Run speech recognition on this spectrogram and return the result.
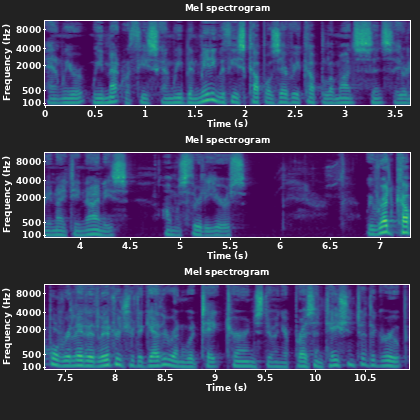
and we were, we met with these, and we've been meeting with these couples every couple of months since the early 1990s, almost 30 years. We read couple-related literature together and would take turns doing a presentation to the group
